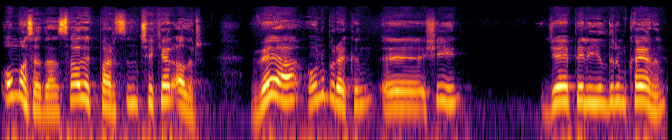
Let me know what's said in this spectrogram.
o masadan Saadet Partisi'ni çeker alır. Veya onu bırakın e, şeyin CHP'li Yıldırım Kaya'nın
